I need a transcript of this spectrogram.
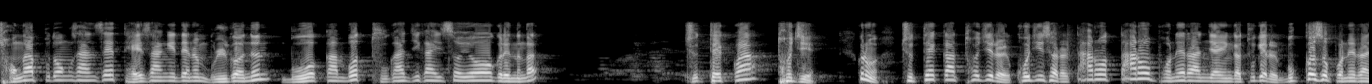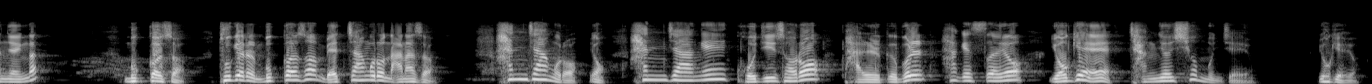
종합부동산세 대상이 되는 물건은 무엇과 무엇 두 가지가 있어요. 그랬는가? 주택과 토지. 그러면 주택과 토지를 고지서를 따로 따로 보내라는 이야기인가 두 개를 묶어서 보내라는 이야기인가? 묶어서 두 개를 묶어서 몇 장으로 나눠서 한 장으로 한 장의 고지서로 발급을 하겠어요. 요게 작년 시험 문제예요. 요게요.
